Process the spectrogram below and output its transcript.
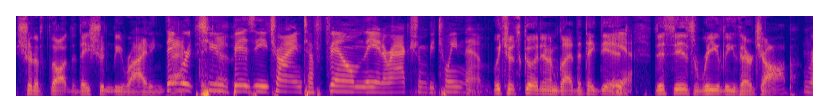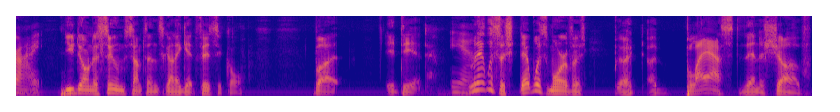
should have thought that they shouldn't be riding. They were too busy trying to film the interaction between them. which was good, and I'm glad that they did. Yeah. This is really their job. Right. You don't assume something's going to get physical, but it did. Yeah. I mean, that was a that was more of a a, a blast than a shove.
